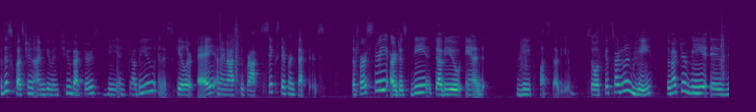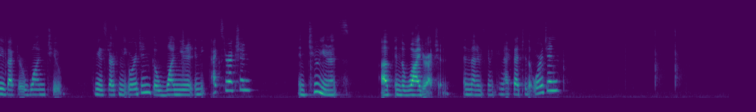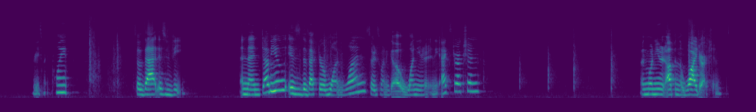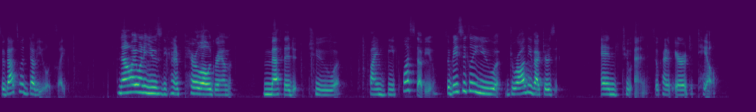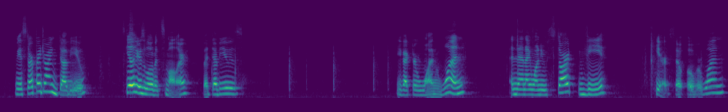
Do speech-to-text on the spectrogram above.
For this question, I'm given two vectors, v and w, and a scalar a, and I'm asked to graph six different vectors. The first three are just v, w, and v plus w. So let's get started on v. The vector v is the vector 1, 2. So I'm going to start from the origin, go one unit in the x direction, and two units up in the y direction. And then I'm just going to connect that to the origin. Raise my point. So that is v. And then w is the vector 1, 1. So I just want to go one unit in the x direction and one unit up in the y direction. So that's what w looks like. Now I want to use the kind of parallelogram method to find v plus w. So basically you draw the vectors end to end, so kind of arrow to tail. I'm going to start by drawing w. Scale here is a little bit smaller, but w is the vector 1, 1. And then I want to start v here, so over 1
